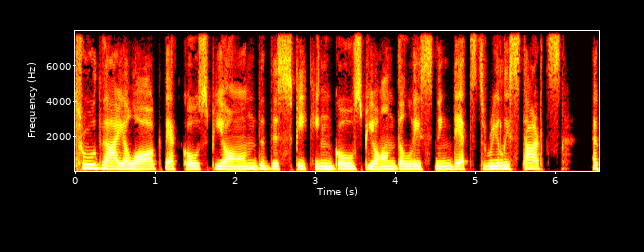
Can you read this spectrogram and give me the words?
true dialogue that goes beyond the speaking goes beyond the listening that really starts a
